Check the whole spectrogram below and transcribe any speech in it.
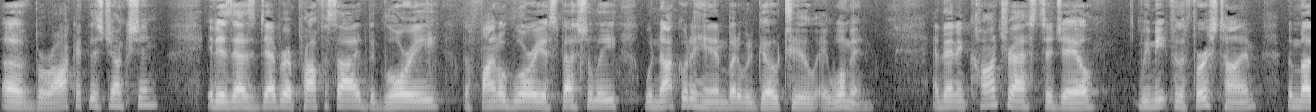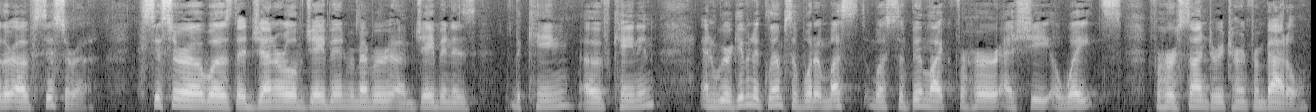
of Barak at this junction. It is as Deborah prophesied, the glory, the final glory especially, would not go to him, but it would go to a woman. And then, in contrast to Jael, we meet for the first time the mother of Sisera. Sisera was the general of Jabin. Remember, um, Jabin is the king of Canaan. And we are given a glimpse of what it must, must have been like for her as she awaits for her son to return from battle.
